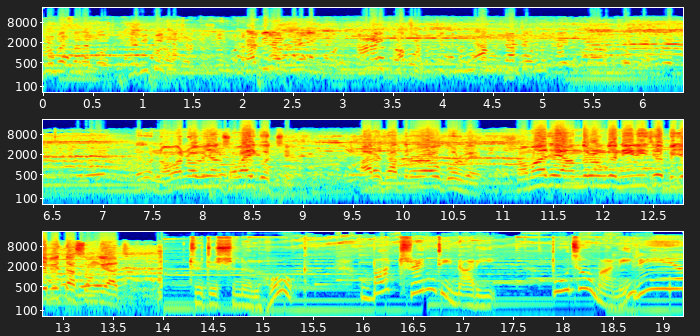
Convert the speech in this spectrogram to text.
প্রফেসরের পোস্ট ক্যাবিনেট মিটিং করে ভাবুন, দেখো নবান্ন অভিযান সবাই করছে। আরও ছাত্ররাও করবে। সমাজ এই আন্দোলনকে নিয়ে নিয়েছে বিজেপি তার সঙ্গে আছে। ট্রেডিশনাল হোক বা ট্রেন্ডি নারী পুজো মানে প্রিয়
